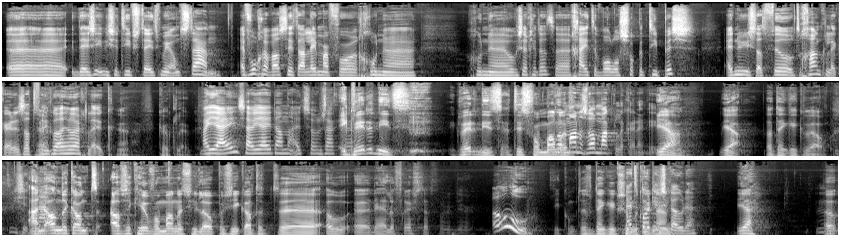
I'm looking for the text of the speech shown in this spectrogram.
eh, deze initiatieven steeds meer ontstaan. En vroeger was dit alleen maar voor groene... groene hoe zeg je dat? Eh geitenwolle sokkentypes. En nu is dat veel toegankelijker. Dus dat vind Ja. ik wel heel erg leuk. Ja, vind ik ook leuk. Maar jij, zou jij dan uit zo'n zak... Ik weet het niet. Ik weet het niet. Het is voor Voor mannen... mannen is wel makkelijker, denk ik. Ja, ja, dat denk ik wel. Aan de andere kant, als ik heel veel mannen zie lopen, zie ik altijd... eh, oh, eh, de Hello Fresh staat voor de deur. Oh, Die komt even denk ik zo met meteen aan. kortingscode. Ja. Oh,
